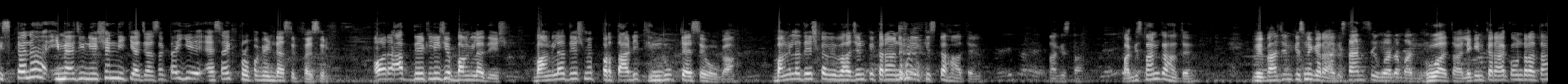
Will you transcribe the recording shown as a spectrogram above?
इसका ना इमेजिनेशन नहीं किया जा सकता ये ऐसा एक प्रोपागेंडा सिर्फ़ है सिर्फ़। और आप देख लीजिए बांग्लादेश। बांग्लादेश में प्रताड़ित हिंदू कैसे होगा? बांग्लादेश का विभाजन के कराने में किसका हाथ है? पाकिस्तान। पाकिस्तान का हाथ है? विभाजन किसने कराया पाकिस्तान से हुआ था हुआ था लेकिन करा कौन रहा था?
